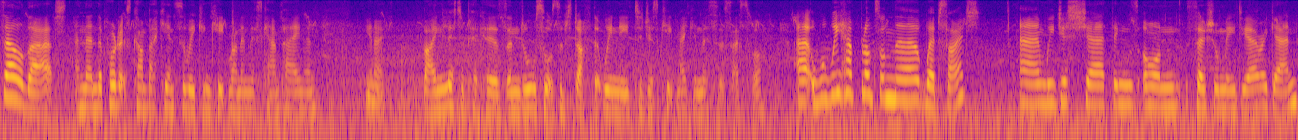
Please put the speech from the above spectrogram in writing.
sell that, and then the products come back in so we can keep running this campaign and, you know, buying litter pickers and all sorts of stuff that we need to just keep making this successful. Uh, well, we have blogs on the website. and we just share things on social media again.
